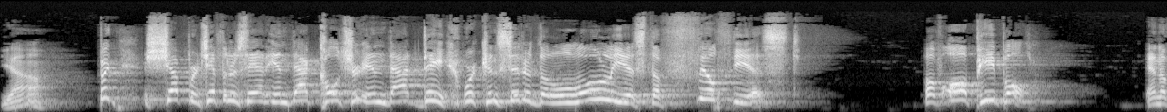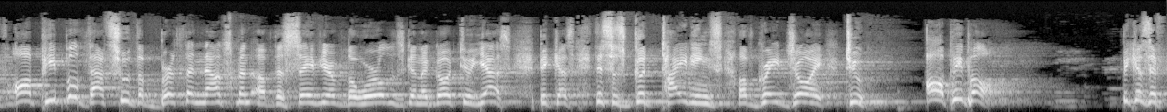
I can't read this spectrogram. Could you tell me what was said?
Yeah. But shepherds, you have to understand, in that culture, in that day, were considered the lowliest, the filthiest of all people. And of all people, that's who the birth announcement of the Savior of the world is going to go to. Yes, because this is good tidings of great joy to all people. Because if,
